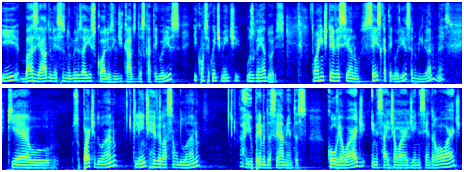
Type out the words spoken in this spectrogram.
e, baseado nesses números, aí escolhe os indicados das categorias e, consequentemente, os ganhadores. Então a gente teve esse ano seis categorias, se eu não me engano, né? Isso. que é o suporte do ano, cliente revelação do ano, aí o prêmio das ferramentas Cove Award, Insight Award e N-Central Award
